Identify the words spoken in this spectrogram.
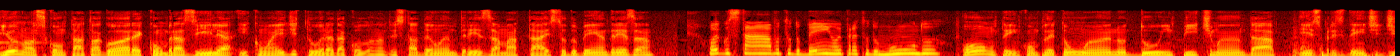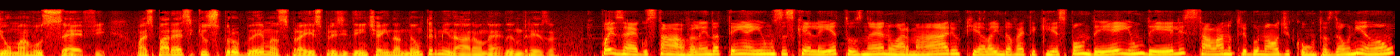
E o nosso contato agora é com Brasília e com a editora da coluna do Estadão, Andresa Matais. Tudo bem, Andresa? Oi, Gustavo, tudo bem? Oi para todo mundo. Ontem completou um ano do impeachment da ex-presidente Dilma Rousseff, mas parece que os problemas para a ex-presidente ainda não terminaram, né, Andresa? Pois é, Gustavo, ela ainda tem aí uns esqueletos né, no armário que ela ainda vai ter que responder, e um deles está lá no Tribunal de Contas da União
